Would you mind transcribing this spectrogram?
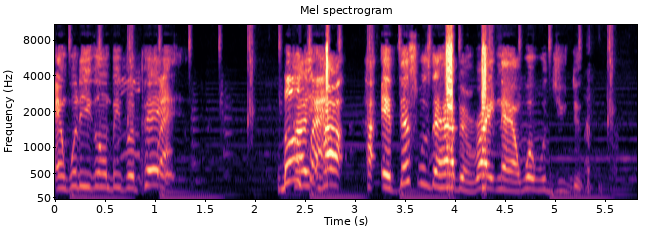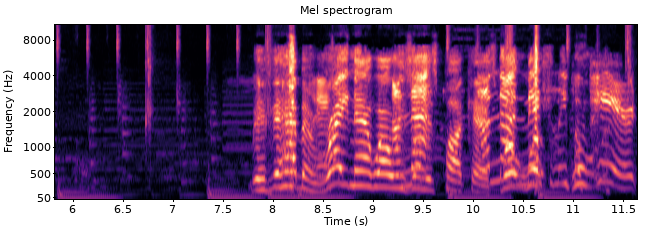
and what are you gonna be prepared how, how, how if this was to happen right now what would you do if it happened Man, right now while we I'm on this podcast I'm not what, mentally what- prepared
